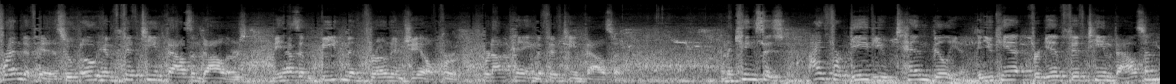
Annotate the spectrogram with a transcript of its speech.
friend of his who owed him $15,000, and he has him beaten and thrown in jail for, for not paying the 15000 and the king says, I forgave you 10 billion, and you can't forgive 15,000?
